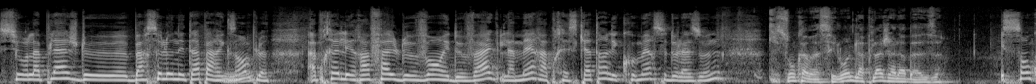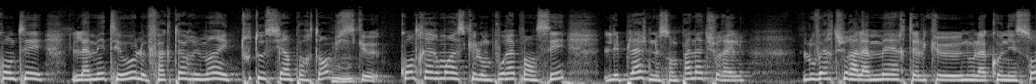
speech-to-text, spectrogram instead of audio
Sur la plage de Barceloneta par exemple, après les rafales de vent et de vagues, la mer a presque atteint les commerces de la zone. Qui sont quand même assez loin de la plage à la base. Et sans compter la météo, le facteur humain est tout aussi important puisque, contrairement à ce que l'on pourrait penser, les plages ne sont pas naturelles. L'ouverture à la mer telle que nous la connaissons,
